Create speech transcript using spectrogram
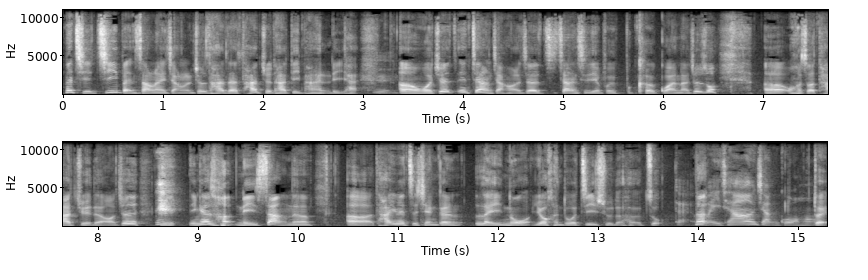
那其实基本上来讲呢，就是他在他觉得他底盘很厉害。嗯呃，我觉得这样讲好了，这这样其实也不不客观了。就是说，呃，我说他觉得哦，就是你 应该说你上呢，呃，他因为之前跟雷诺有很多技术的合作，对，那我们以前好像讲过哈。对，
